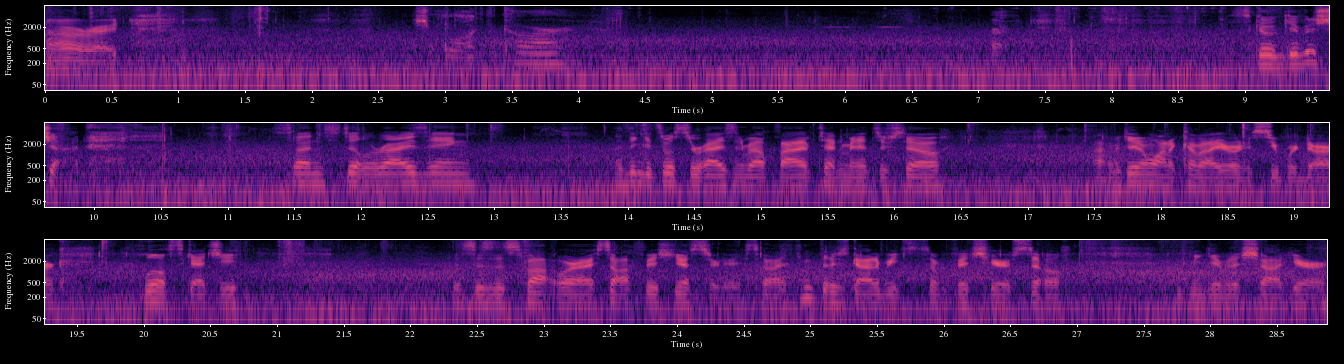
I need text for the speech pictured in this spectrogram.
All right. Should lock the car. All right. Let's go give it a shot. Sun's still rising. I think it's supposed to rise in about five, ten minutes or so. Um, I didn't want to come out here when it's super dark. A little sketchy. This is the spot where I saw fish yesterday, so I think there's got to be some fish here still. Let me give it a shot here.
